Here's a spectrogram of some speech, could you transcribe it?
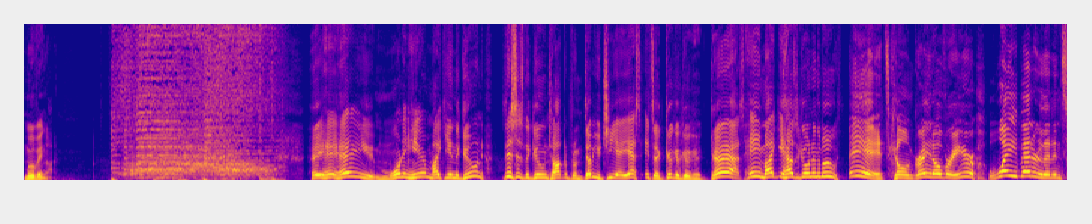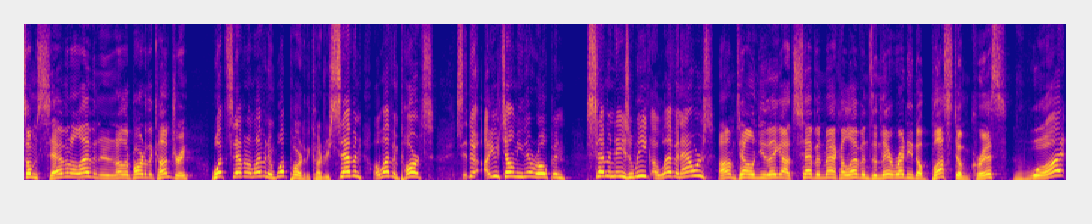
moving on. Hey, hey, hey, morning here, Mikey and the Goon. This is the Goon talking from WGAS. It's a gas. Hey, Mikey, how's it going in the booth? Hey, it's going great over here. Way better than in some 7-Eleven in another part of the country. What 7 Eleven in what part of the country? 7 11 parts. Are you telling me they're open seven days a week, 11 hours? I'm telling you, they got seven Mac 11s and they're ready to bust them, Chris. What?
